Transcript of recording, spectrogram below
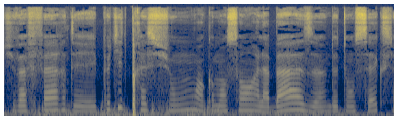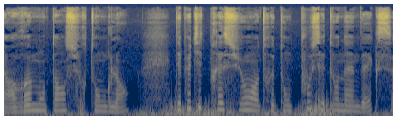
tu vas faire des petites pressions en commençant à la base de ton sexe et en remontant sur ton gland. Des petites pressions entre ton pouce et ton index.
